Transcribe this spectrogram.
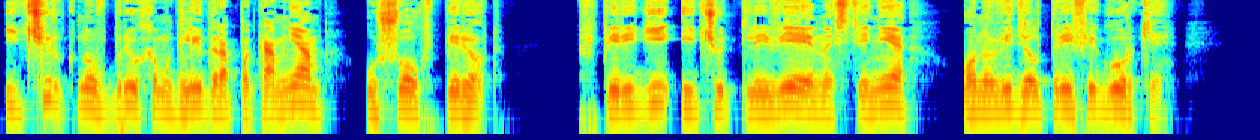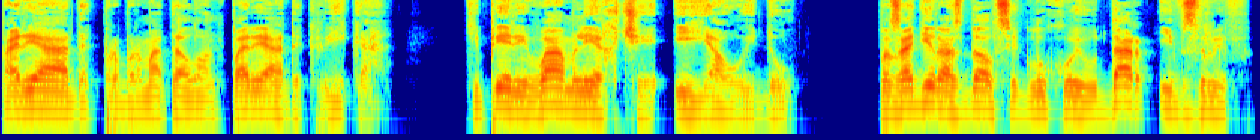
и, чиркнув брюхом глидера по камням, ушел вперед. Впереди и чуть левее на стене он увидел три фигурки. «Порядок!» — пробормотал он. «Порядок, Вика! Теперь и вам легче, и я уйду!» Позади раздался глухой удар и взрыв.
